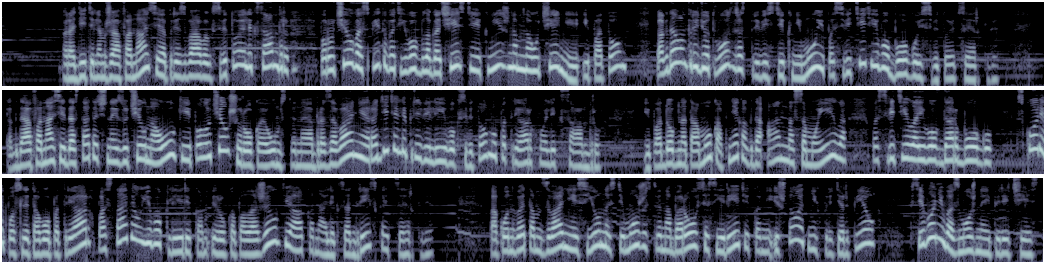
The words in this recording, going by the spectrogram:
Родителям же Афанасия, призвав их, святой Александр поручил воспитывать его в благочестии и книжном научении, и потом, когда он придет возраст, привести к нему и посвятить его Богу и Святой Церкви. Когда Афанасий достаточно изучил науки и получил широкое умственное образование, родители привели его к святому патриарху Александру – и подобно тому, как некогда Анна Самуила посвятила его в дар Богу, вскоре после того патриарх поставил его клириком и рукоположил диакона Александрийской церкви. Как он в этом звании с юности мужественно боролся с еретиками и что от них претерпел, всего невозможно и перечесть.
